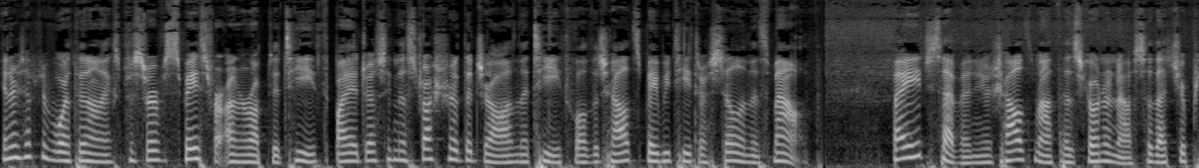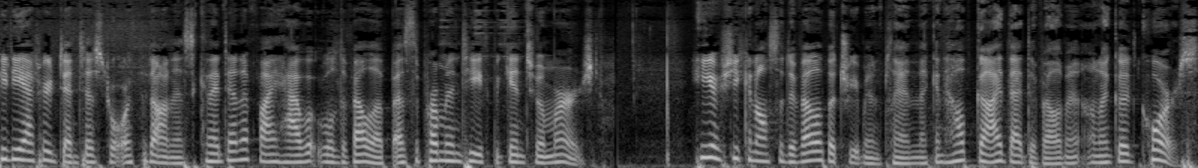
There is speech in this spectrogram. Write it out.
Interceptive orthodontics preserves space for unerupted teeth by addressing the structure of the jaw and the teeth while the child's baby teeth are still in his mouth. By age 7, your child's mouth has grown enough so that your pediatric dentist or orthodontist can identify how it will develop as the permanent teeth begin to emerge. He or she can also develop a treatment plan that can help guide that development on a good course.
